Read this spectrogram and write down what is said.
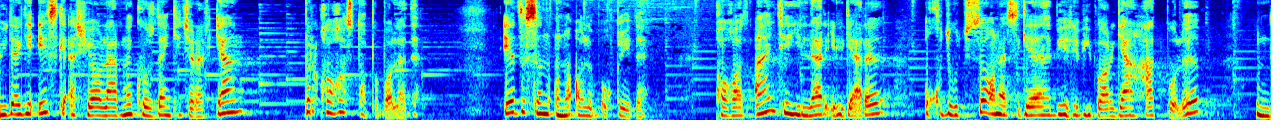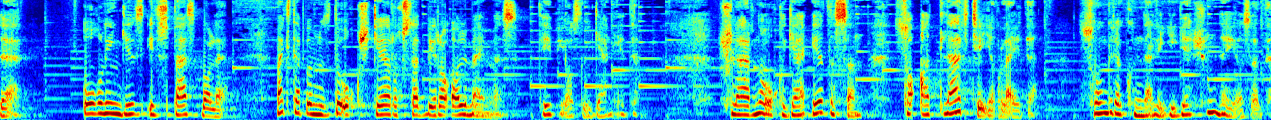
uydagi eski ashyolarni ko'zdan kechirarkan bir qog'oz topib oladi. Edison uni olib o'qiydi. Qog'oz ancha yillar ilgari o'qituvchisi onasiga berib yuborgan xat bo'lib unda o'g'lingiz past bola maktabimizda o'qishga ruxsat bera olmaymiz deb yozilgan edi. Shularni o'qigan edison soatlarcha yig'laydi so'ngra kundaligiga shunday yozadi.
